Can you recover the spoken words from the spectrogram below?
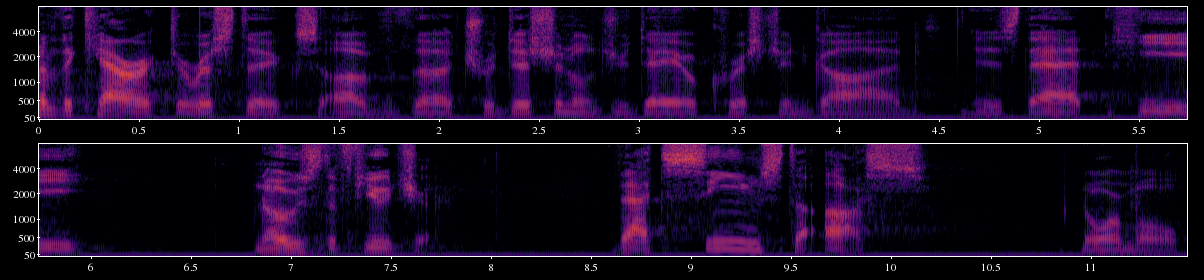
of the characteristics of the traditional Judeo Christian God is that he knows the future. That seems to us, normal,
